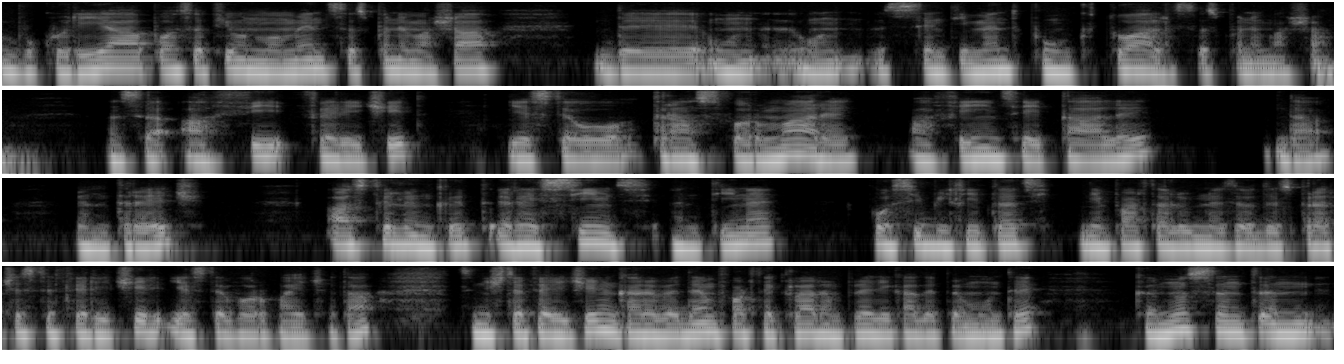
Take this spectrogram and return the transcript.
bucuria poate să fie un moment, să spunem așa, de un, un sentiment punctual, să spunem așa. Însă a fi fericit este o transformare a ființei tale, da, întregi, astfel încât resimți în tine posibilități din partea lui Dumnezeu. Despre aceste fericiri este vorba aici, da? Sunt niște fericiri în care vedem foarte clar în predica de pe munte că nu sunt în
